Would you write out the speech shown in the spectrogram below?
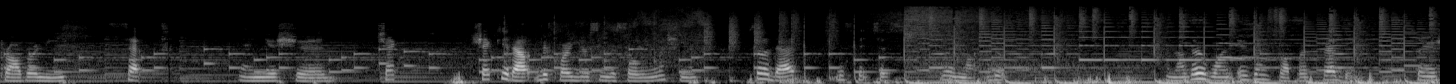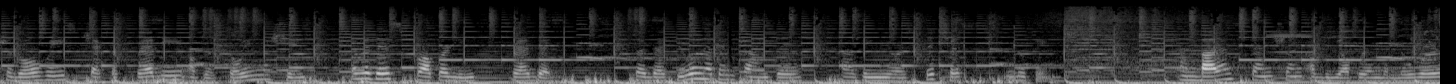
properly set and you should check check it out before using the sewing machine so that the stitches will not loop. Another one is improper threading. So you should always check the threading of your sewing machine if it is properly threaded so that you will not encounter having your stitches looping. Unbalanced tension of the upper and the lower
